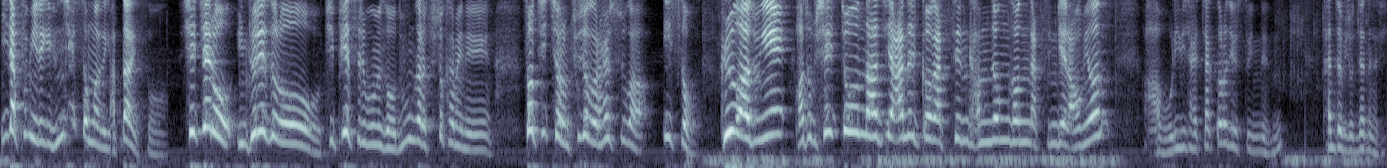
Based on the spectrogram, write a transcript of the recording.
이 작품이 되게 현실성과 되게 맞닿아 있어. 실제로 인터넷으로 GPS를 보면서 누군가를 추적하면은 서치처럼 추적을 할 수가 있어. 그 와중에 아 좀 실존하지 않을 것 같은 감정선 같은 게 나오면 아 몰입이 살짝 떨어질 수도 있는 단점이 존재하는 거지.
